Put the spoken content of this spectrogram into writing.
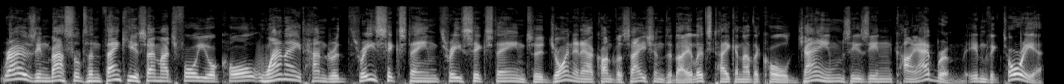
Rose in Busselton, thank you so much for your call. 1 800 316 316 to join in our conversation today. Let's take another call. James is in Kyabram in Victoria.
